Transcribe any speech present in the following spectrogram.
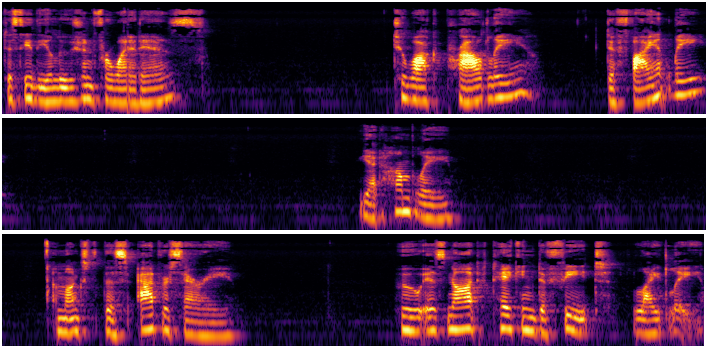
to see the illusion for what it is, to walk proudly, defiantly, yet humbly amongst this adversary who is not taking defeat lightly.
